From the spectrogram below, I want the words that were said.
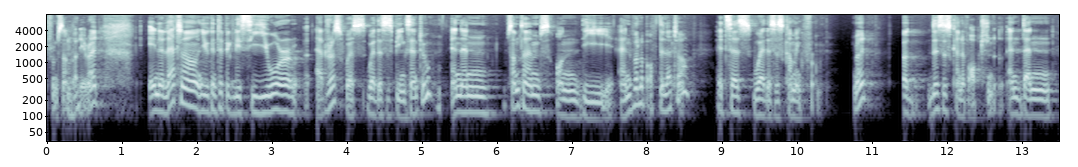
from somebody, mm-hmm. right? In a letter, you can typically see your address where, where this is being sent to, and then sometimes on the envelope of the letter it says where this is coming from, right? But this is kind of optional. And then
